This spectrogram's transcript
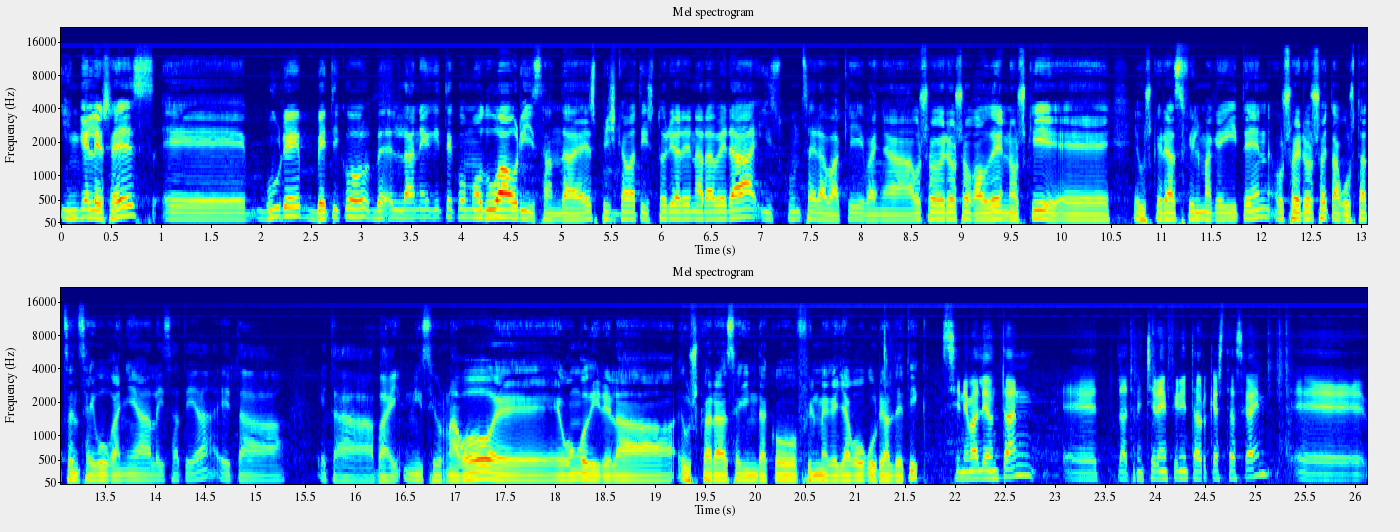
ingeles ez, e, gure betiko be- lan egiteko modua hori izan da, ez? Pixka bat historiaren arabera hizkuntza erabaki, baina oso eroso gaude noski e, euskeraz filmak egiten, oso eroso eta gustatzen zaigu gainea ala izatea, eta eta bai, ni ziur nago e, egongo direla euskaraz egindako filme gehiago gure aldetik. zinemaldi honetan, eh, La Trinchera Infinita orkestaz gain, eh,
